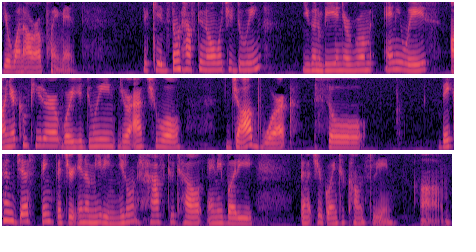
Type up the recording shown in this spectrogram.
your one hour appointment. Your kids don't have to know what you're doing. You're going to be in your room anyways on your computer where you're doing your actual job work. So they can just think that you're in a meeting. You don't have to tell anybody that you're going to counseling. Um,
